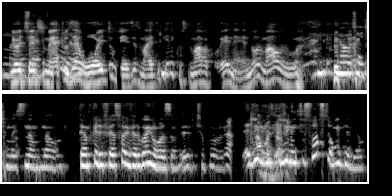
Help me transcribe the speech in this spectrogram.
E Mas 800 deve tá metros é oito vezes mais do que ele costumava correr, né? É normal. Não, gente, mas não, não. O tempo que ele fez foi vergonhoso. Ele, tipo, Não. ele, Ah, nem, ele assim- nem se esforçou, entendeu?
